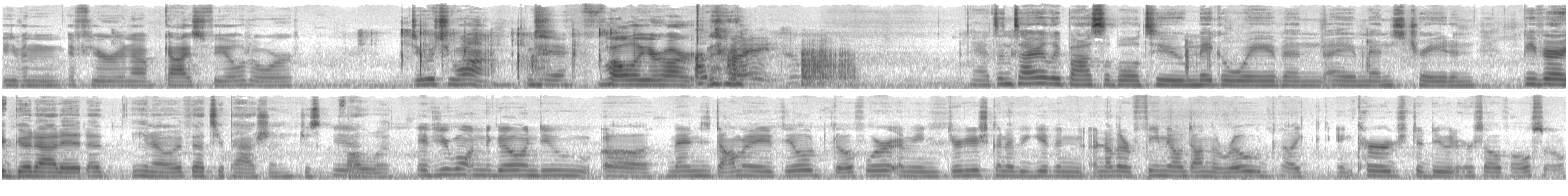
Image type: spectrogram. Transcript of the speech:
even if you're in a guy's field, or do what you want. Yeah. Follow your heart. That's great. Yeah, it's entirely possible to make a wave in a men's trade and be very good at it. At, you know, if that's your passion, just Yeah. follow it. If you're wanting to go and do uh, men's dominated field, go for it. I mean, you're just going to be given another female down the road, like, encouraged to do it herself also.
